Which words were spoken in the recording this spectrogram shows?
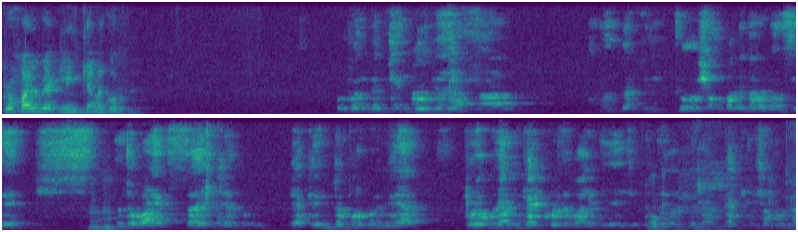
প্রোফাইল ব্যাকলিং কেন করবে? প্রোফাইল ব্যাকলিং করবে আপনার ব্যাকলিং তো সম্পর্কে ধারণা আছে। কিন্তু অনেক সাইট ব্যাকলিংটা পুরোপুরি পুরোপুরি আমি গাইড করতে পারিনি। এই জন্য ব্যাকলিং সম্পর্কে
